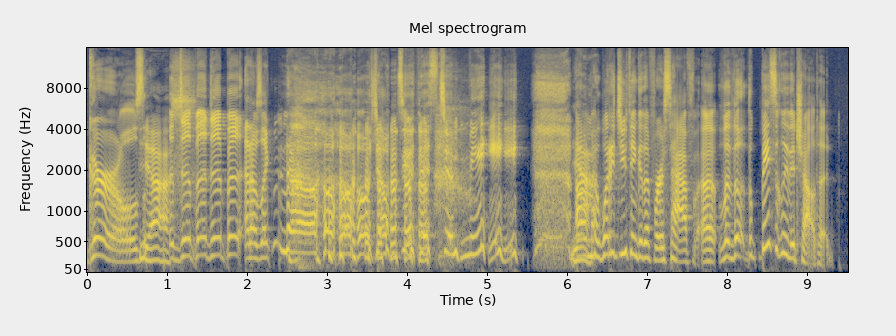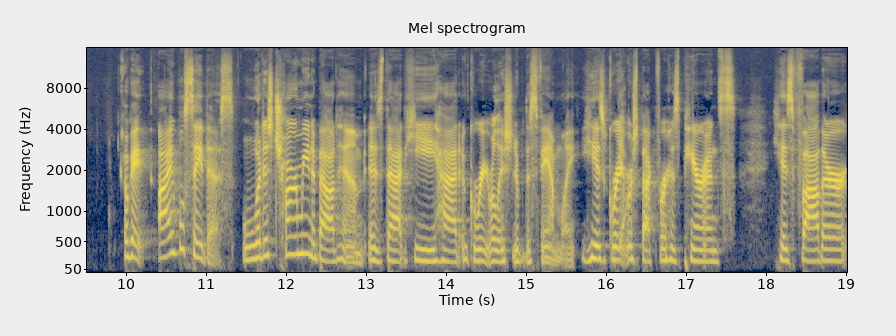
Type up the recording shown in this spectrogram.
girls. Yeah. And I was like, no, don't do this to me. Yeah. Um, what did you think of the first half? Uh, the, the, basically, the childhood. Okay, I will say this. What is charming about him is that he had a great relationship with his family. He has great Yeah. respect for his parents. His father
